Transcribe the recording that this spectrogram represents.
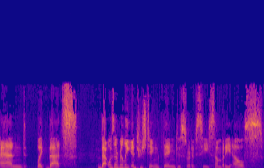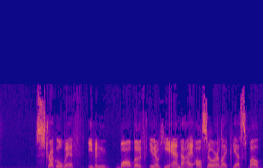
and like that's that was a really interesting thing to sort of see somebody else struggle with even while both you know he and i also are like yes well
